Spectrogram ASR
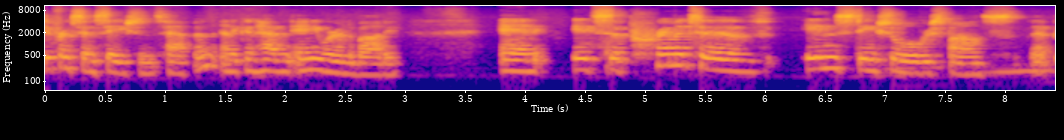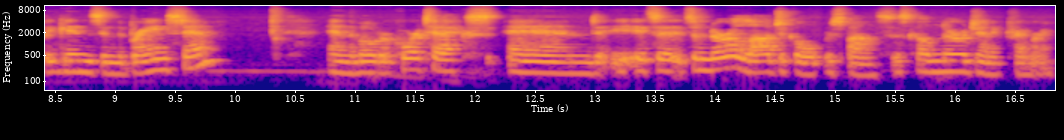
different sensations happen and it can happen anywhere in the body and it's a primitive instinctual response that begins in the brainstem and the motor cortex. And it's a it's a neurological response. It's called neurogenic tremoring.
